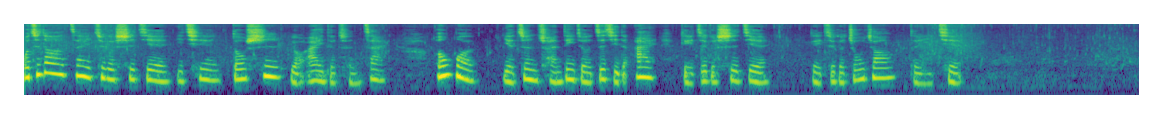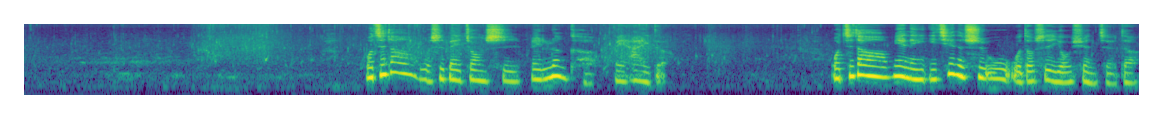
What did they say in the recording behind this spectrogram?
我知道，在这个世界，一切都是有爱的存在，而我也正传递着自己的爱给这个世界，给这个周遭的一切。我知道我是被重视、被认可、被爱的。我知道面临一切的事物，我都是有选择的。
